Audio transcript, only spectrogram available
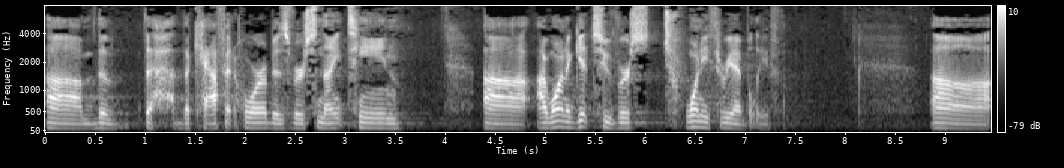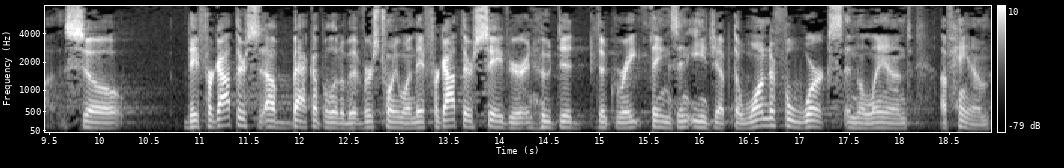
Um, the, the, the calf at Horeb is verse 19. Uh, I want to get to verse 23, I believe. Uh, so they forgot their, I'll back up a little bit, verse 21. They forgot their Savior and who did the great things in Egypt, the wonderful works in the land of Ham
